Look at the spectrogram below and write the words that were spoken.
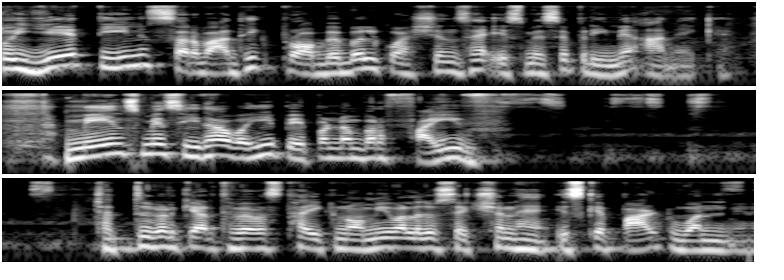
तो ये तीन सर्वाधिक प्रोबेबल क्वेश्चंस है इसमें से प्री में आने के। मेंस में सीधा वही पेपर नंबर फाइव छत्तीसगढ़ की अर्थव्यवस्था इकोनॉमी वाला जो सेक्शन है, इसके पार्ट वन में,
